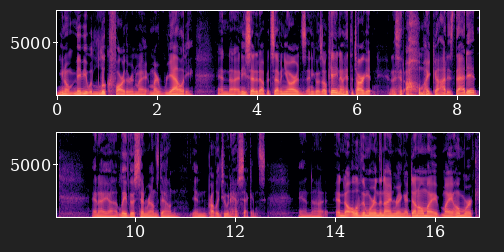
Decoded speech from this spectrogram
you know maybe it would look farther in my my reality. And uh, and he set it up at seven yards, and he goes, "Okay, now hit the target." And I said, "Oh my God, is that it?" and I uh, laid those 10 rounds down in probably two and a half seconds. And, uh, and all of them were in the nine ring. I'd done all my, my homework.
